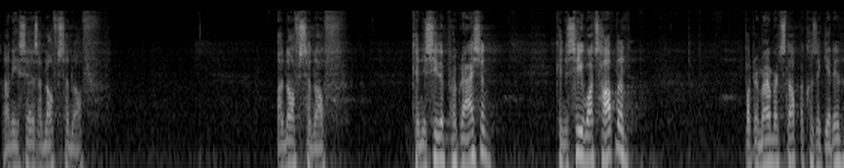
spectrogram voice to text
and he says, "Enough's enough. Enough's enough." Can you see the progression? Can you see what's happening? But remember, it's not because of Gideon.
